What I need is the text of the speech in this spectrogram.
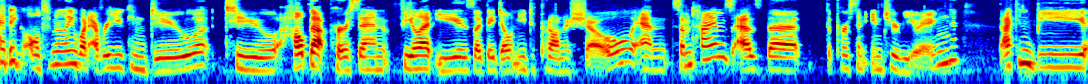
I think ultimately, whatever you can do to help that person feel at ease, like they don't need to put on a show, and sometimes as the the person interviewing, that can be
